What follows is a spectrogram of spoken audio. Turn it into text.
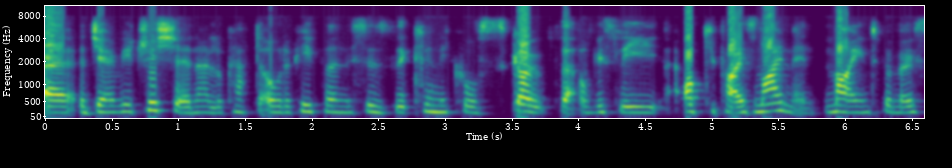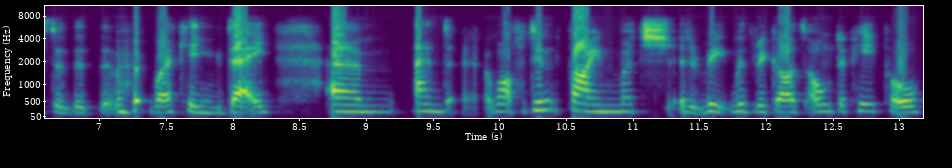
uh, a geriatrician, I look after older people, and this is the clinical scope that obviously occupies my min- mind for most of the, the working day. Um, and whilst I didn't find much uh, re- with regards older people,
